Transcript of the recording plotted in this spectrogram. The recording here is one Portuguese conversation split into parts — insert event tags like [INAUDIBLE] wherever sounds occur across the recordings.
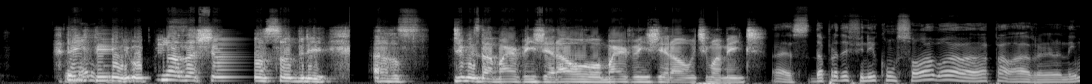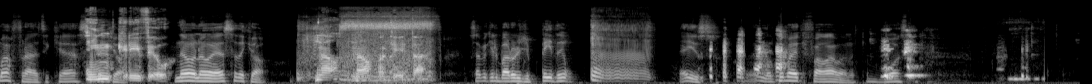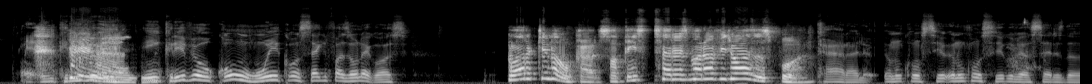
Enfim, o que nós achamos sobre ah, os filmes da Marvel em geral ou Marvel em geral ultimamente? É, dá pra definir com só uma, uma palavra, né? Nem uma frase, que é essa daqui, ó. Incrível. Não, não, é essa daqui, ó. Não, não, ok, tá. Sabe aquele barulho de peito? aí, É isso. Eu não tem mais o que falar, mano. Que bosta. É incrível, incrível o quão ruim consegue fazer um negócio. Claro que não, cara. Só tem séries maravilhosas, porra. Caralho, eu não consigo, eu não consigo ver as séries da,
